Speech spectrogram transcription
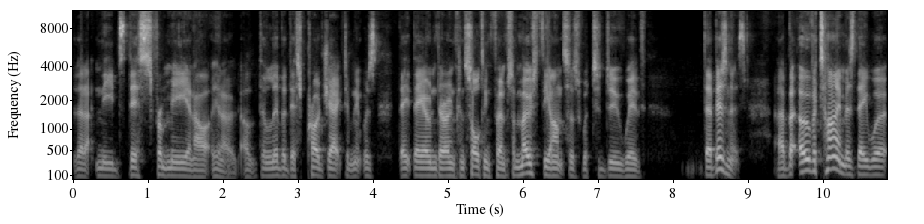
that needs this from me, and I'll you know I'll deliver this project. I mean, it was they they owned their own consulting firm, so most of the answers were to do with their business. Uh, but over time, as they were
